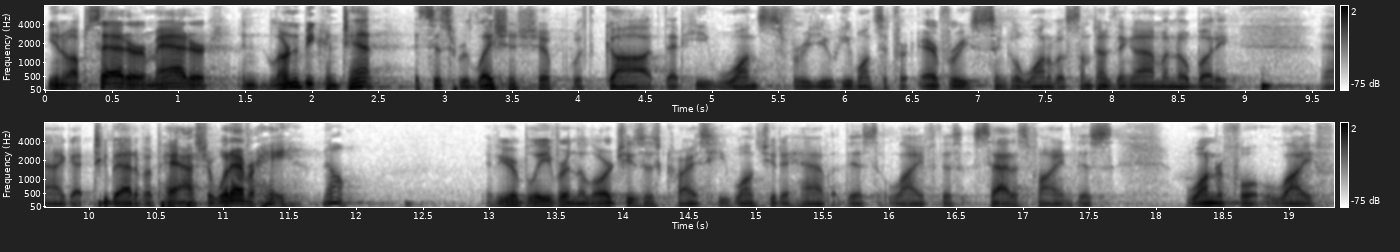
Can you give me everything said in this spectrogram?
you know, upset or mad or and learn to be content, it's this relationship with God that He wants for you. He wants it for every single one of us. Sometimes think, oh, I'm a nobody I got too bad of a past or whatever. Hey, no. If you're a believer in the Lord Jesus Christ, He wants you to have this life, this satisfying, this wonderful life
